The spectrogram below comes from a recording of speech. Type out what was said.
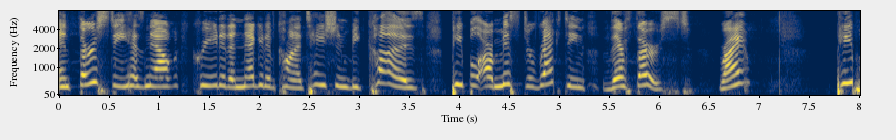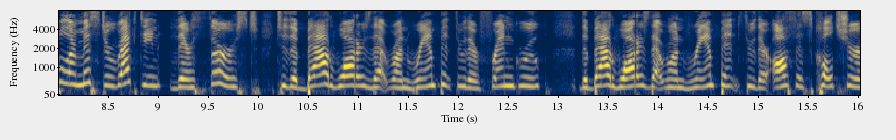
And thirsty has now created a negative connotation because people are misdirecting their thirst, right? People are misdirecting their thirst to the bad waters that run rampant through their friend group, the bad waters that run rampant through their office culture,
